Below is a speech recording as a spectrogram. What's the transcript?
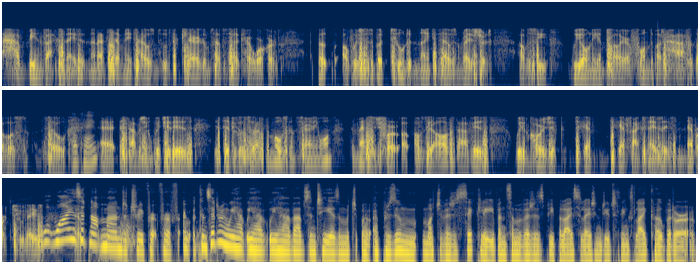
have been vaccinated. Now that's 70,000 who've declared themselves as healthcare workers, of which is about 290,000 registered. Obviously, we only employ or fund about half of those. So okay. uh, establishing which it is is difficult. So that's the most concerning one. The message for obviously all staff is we encourage get vaccinated. It's never too late. Well, why is uh, it not mandatory for, for, for, uh, considering we have we have we have absenteeism, which uh, I presume much of it is sick leave, and some of it is people isolating due to things like COVID or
